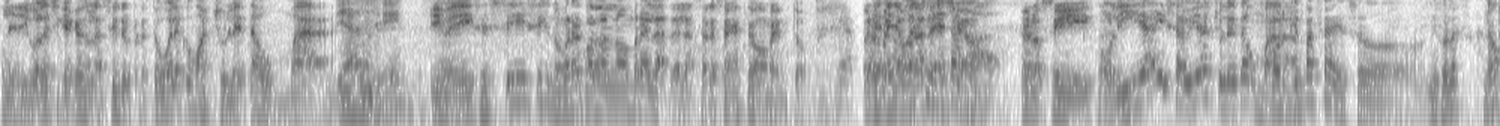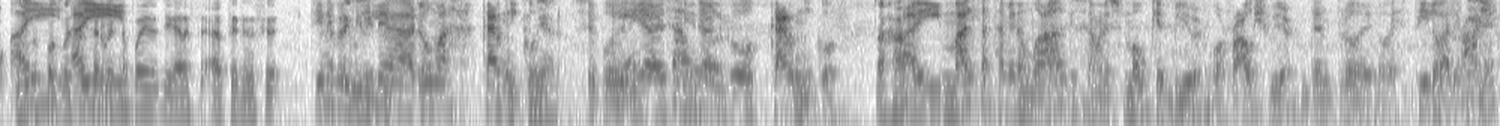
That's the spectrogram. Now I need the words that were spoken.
le digo a la chica que no la sirve, pero esto huele como a chuleta ahumada. Ya, sí. Y me dice, sí, sí, no me recuerdo el nombre de la, de la cerveza en este momento. Pero Pero me llamó la atención. ahumada. Pero sí, olía y sabía a chuleta ahumada. ¿Por qué pasa eso, Nicolás? No, hay- Porque esa hay- cerveza puede llegar a este- a tener ese, Tiene perfiles aromas cárnicos. Genial. Se podría decir sabor. algo cárnico. Ajá. Hay maltas también ahumadas que se llaman smoked beer o Rausch beer dentro de los estilos alemanes.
